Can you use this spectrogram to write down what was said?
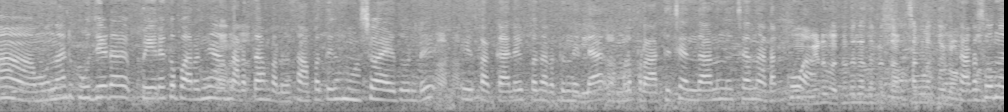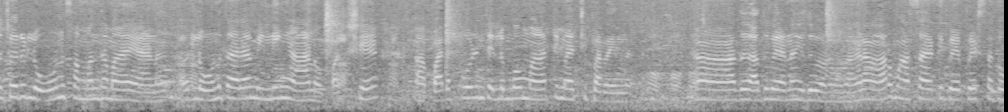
ആ മൂന്നാൽ പൂജയുടെ പേരൊക്കെ പറഞ്ഞ് അത് നടത്താൻ പറഞ്ഞു. സാമ്പത്തിക മോശമായതുകൊണ്ട് ഈ തൽക്കാലം ഇപ്പം നടത്തുന്നില്ല. നമ്മൾ പ്രാർത്ഥിച്ച എന്താണെന്ന് വെച്ചാൽ നടക്കുക വീട് വെച്ചാൽ ഒരു ലോൺ സംബന്ധമായാണ്. അവർ ലോൺ തരാൻ വില്ലിങ് ആണ്. പക്ഷേ പലപ്പോഴും ചെല്ലുമ്പോൾ മാറ്റി മാറ്റി പറയുന്നത്. അത് അത് വേണം ഇത് വേണമെന്ന് അങ്ങനെ ആറ് മാസമായിട്ട് പേപ്പേഴ്സൊക്കെ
